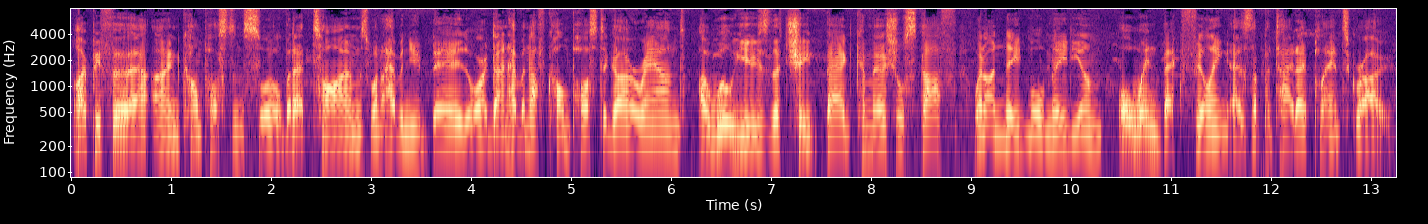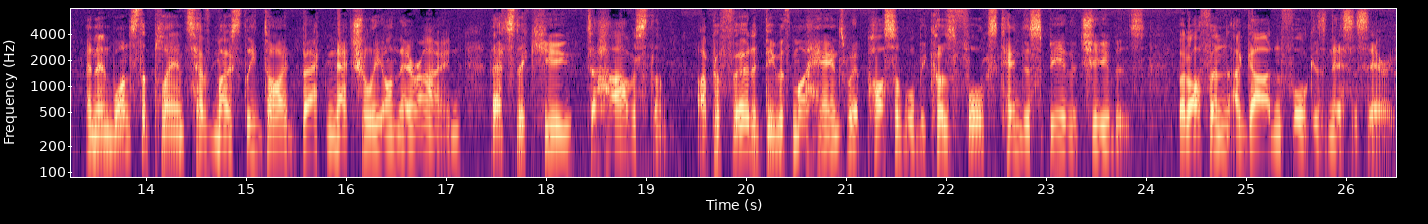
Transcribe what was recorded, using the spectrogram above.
I prefer our own compost and soil, but at times when I have a new bed or I don't have enough compost to go around, I will use the cheap bag commercial stuff when I need more medium or when backfilling as the potato plants grow. And then once the plants have mostly died back naturally on their own, that's the cue to harvest them. I prefer to dig with my hands where possible because forks tend to spear the tubers but often a garden fork is necessary.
